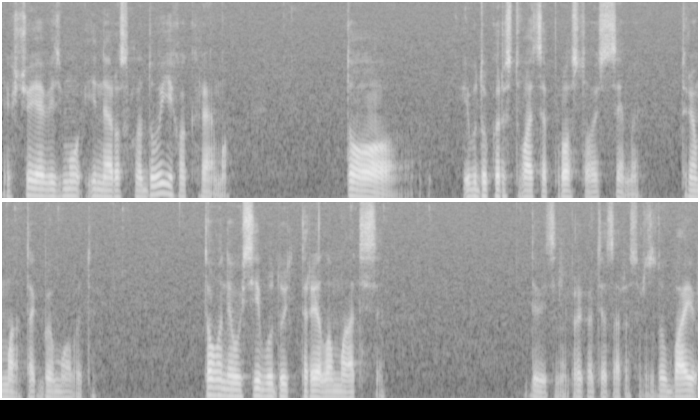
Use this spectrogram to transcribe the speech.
Якщо я візьму і не розкладу їх окремо, то і буду користуватися просто ось цими трьома, так би мовити, то вони усі будуть три ламатися. Дивіться, наприклад, я зараз роздовбаю.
